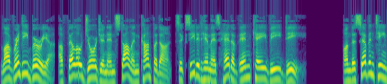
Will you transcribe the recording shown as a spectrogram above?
Lavrenti Beria, a fellow Georgian and Stalin confidant, succeeded him as head of NKVD. On 17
